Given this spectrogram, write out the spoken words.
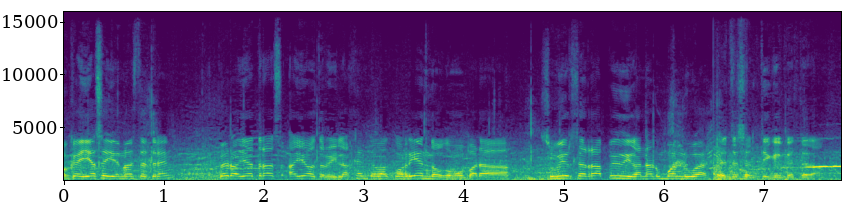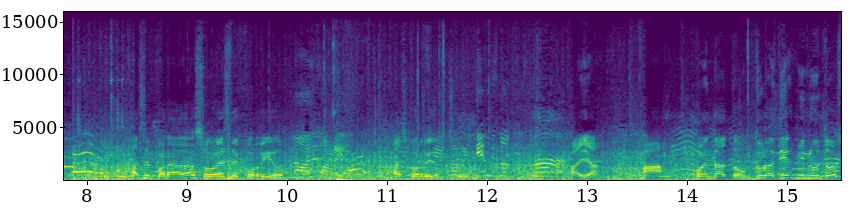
Ok, ya se llenó este tren, pero allá atrás hay otro y la gente va corriendo como para subirse rápido y ganar un buen lugar. Este es el ticket que te dan. ¿Hace paradas o es de corrido? No, es corrido. Ah, es corrido. Sí, 10 minutos. Ah, ya. Ah, buen dato. Dura 10 minutos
